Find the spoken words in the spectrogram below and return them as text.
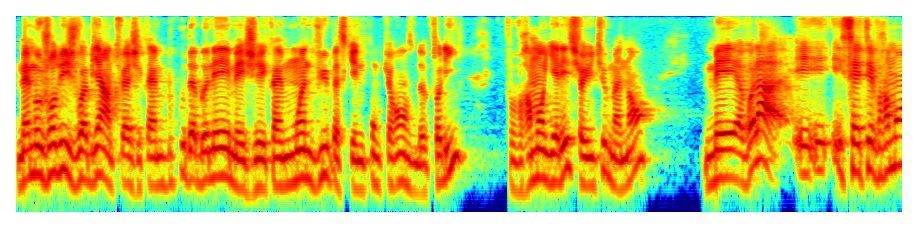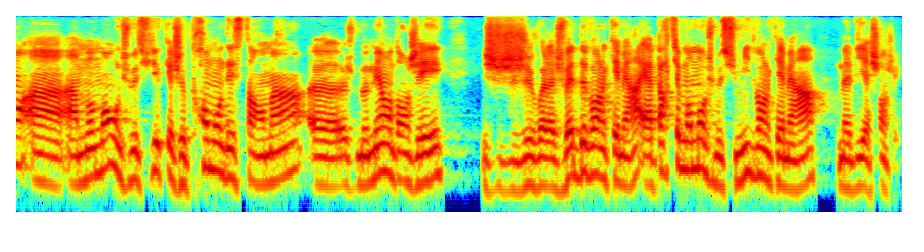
même aujourd'hui, je vois bien, tu vois, j'ai quand même beaucoup d'abonnés, mais j'ai quand même moins de vues parce qu'il y a une concurrence de folie. Il faut vraiment y aller sur YouTube maintenant. Mais euh, voilà, et, et, ça a été vraiment un, un, moment où je me suis dit, ok, je prends mon destin en main, euh, je me mets en danger, je, voilà, je vais être devant la caméra. Et à partir du moment où je me suis mis devant la caméra, ma vie a changé.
